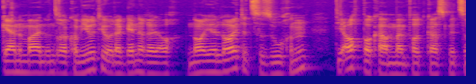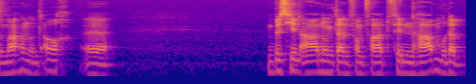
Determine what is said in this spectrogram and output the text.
gerne mal in unserer Community oder generell auch neue Leute zu suchen, die auch Bock haben beim Podcast mitzumachen und auch äh, ein bisschen Ahnung dann vom Pfadfinden haben oder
